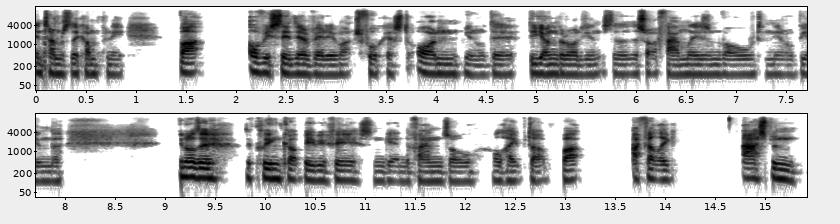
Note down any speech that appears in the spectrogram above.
in terms of the company, but obviously they're very much focused on you know the the younger audience, the, the sort of families involved, and you know being the you know the the clean cut baby face and getting the fans all all hyped up. But I felt like Aspen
